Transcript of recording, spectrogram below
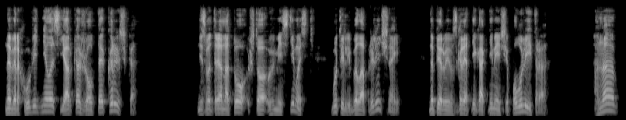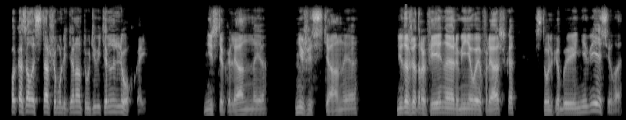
Наверху виднелась ярко-желтая крышка. Несмотря на то, что вместимость бутыли была приличной, на первый взгляд никак не меньше полулитра, она показалась старшему лейтенанту удивительно легкой. Ни стеклянная, ни жестяная, ни даже трофейная алюминиевая фляжка столько бы не весила.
